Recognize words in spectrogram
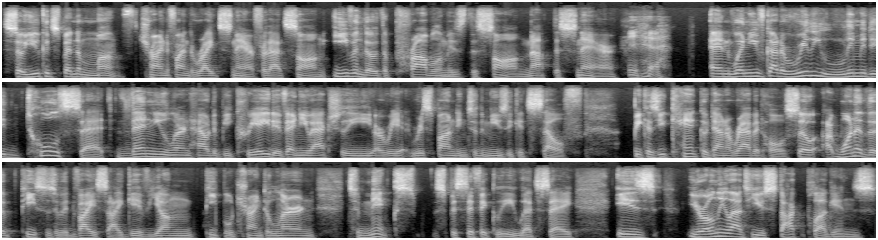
So you could spend a month trying to find the right snare for that song, even though the problem is the song, not the snare. Yeah. And when you've got a really limited tool set, then you learn how to be creative and you actually are re- responding to the music itself because you can't go down a rabbit hole. So, uh, one of the pieces of advice I give young people trying to learn to mix specifically, let's say, is you're only allowed to use stock plugins.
